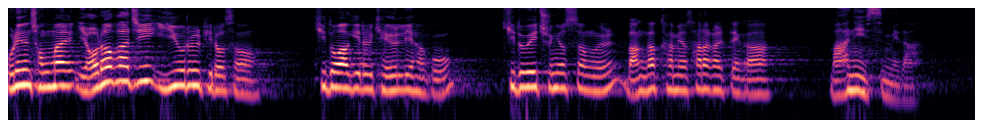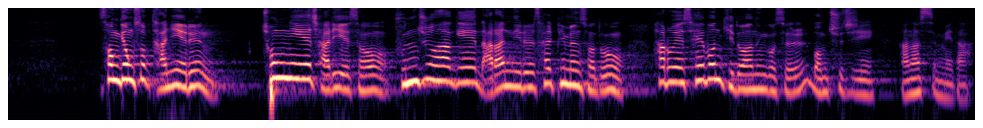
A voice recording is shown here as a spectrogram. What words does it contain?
우리는 정말 여러 가지 이유를 빌어서 기도하기를 게을리하고 기도의 중요성을 망각하며 살아갈 때가 많이 있습니다. 성경 속 다니엘은 총리의 자리에서 분주하게 나란 일을 살피면서도 하루에 세 번 기도하는 것을 멈추지 않았습니다.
